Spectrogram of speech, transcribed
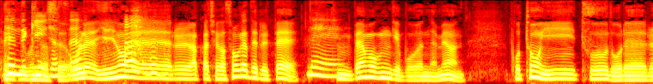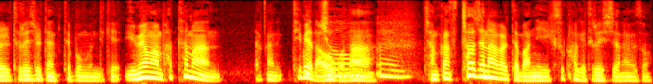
된 된. 느낌이셨어요? 원래 이 노래를 아까 제가 소개드릴 때 네. 좀 빼먹은 게 뭐였냐면 보통 이 두 노래를 들으실 때 대부분 이렇게 유명한 파트만 약간 TV에 그쵸. 나오거나 음. 잠깐 스쳐 지나갈 때 많이 익숙하게 들으시잖아요. 그래서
